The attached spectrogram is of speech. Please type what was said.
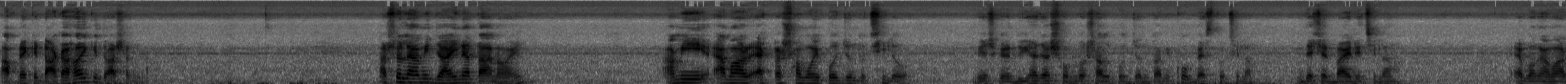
আপনাকে ডাকা হয় কিন্তু আসেন না। আসলে আমি যাই না তা নয়। আমি, আমার একটা সময় পর্যন্ত ছিল, বিশেষ করে দুই হাজার ষোলো সাল পর্যন্ত আমি খুব ব্যস্ত ছিলাম, দেশের বাইরে ছিলাম এবং আমার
